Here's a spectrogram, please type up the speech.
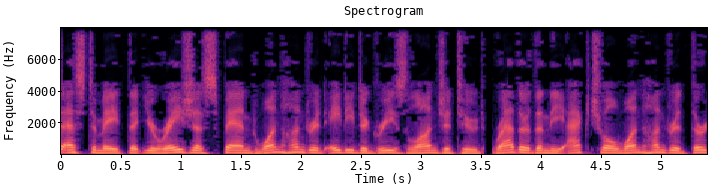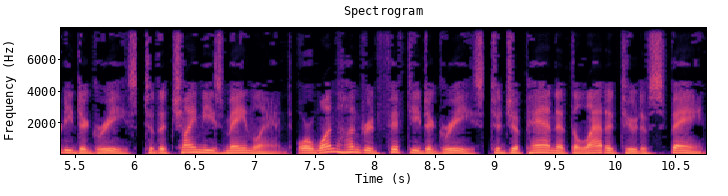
estimate that Eurasia spanned 180 degrees longitude rather than the actual 130 degrees to the Chinese mainland or 150 degrees to Japan at the latitude of Spain.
